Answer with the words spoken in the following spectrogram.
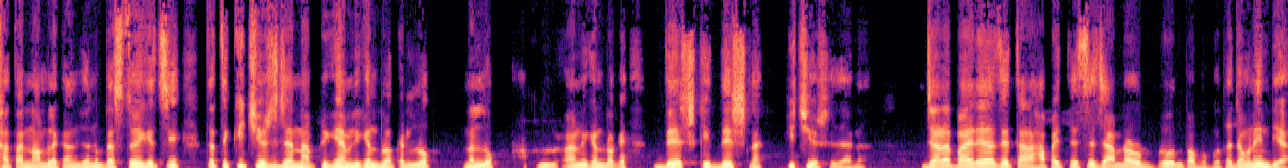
খাতার নাম লেখানোর জন্য ব্যস্ত হয়ে গেছি। তাতে কিছু এসে যায় না। আপনি কি আমেরিকান ব্লকের লোক? না, লোক। আমেরিকান ব্লকে দেশ কি দেশ না, কিছু এসে যায় না। যারা বাইরে আছে তারা হাঁপাইতেছে যে আমরা লোন পাবো কোথায়। যেমন ইন্ডিয়া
